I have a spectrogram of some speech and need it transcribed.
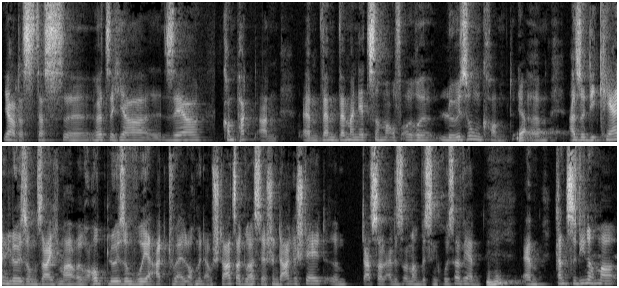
Ja, das, das äh, hört sich ja sehr kompakt an. Ähm, wenn, wenn man jetzt nochmal auf eure Lösung kommt, ja. ähm, also die Kernlösung, sage ich mal, eure Hauptlösung, wo ihr aktuell auch mit am Start seid, du hast ja schon dargestellt, ähm, das soll alles auch noch ein bisschen größer werden. Mhm. Ähm, kannst du die nochmal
